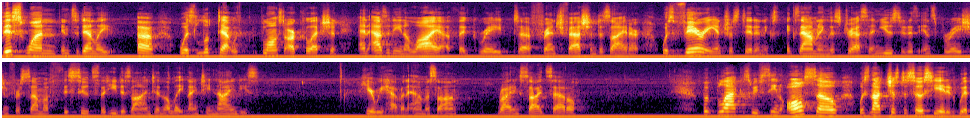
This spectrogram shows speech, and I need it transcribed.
This one, incidentally, uh, was looked at with belongs to our collection, and Azzedine Alaïa, the great uh, French fashion designer, was very interested in ex- examining this dress and used it as inspiration for some of the suits that he designed in the late 1990s. Here we have an Amazon riding side saddle. But black, as we've seen, also was not just associated with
